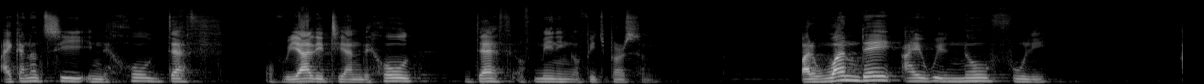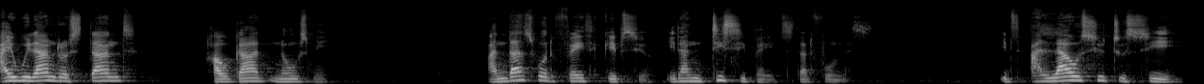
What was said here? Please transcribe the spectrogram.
I cannot see in the whole depth of reality and the whole depth of meaning of each person. But one day I will know fully I will understand how God knows me. And that's what faith gives you. It anticipates that fullness. It allows you to see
